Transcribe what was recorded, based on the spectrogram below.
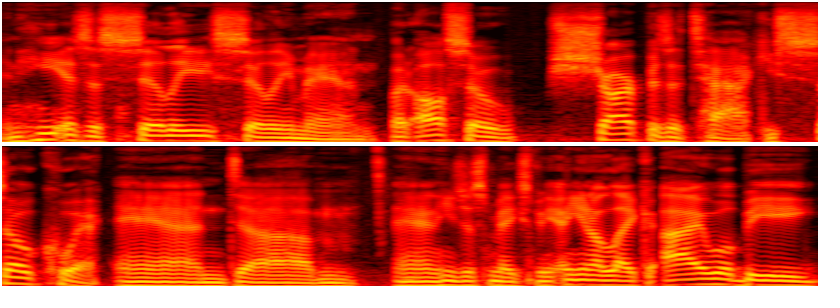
And he is a silly, silly man, but also sharp as a tack. He's so quick, and um, and he just makes me, you know, like I will be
